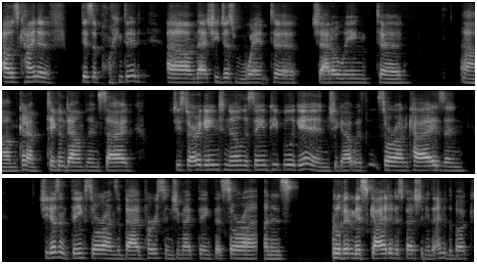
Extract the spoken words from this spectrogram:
I was kind of disappointed um, that she just went to Shadow Wing to um, kind of take them down from the inside. She started getting to know the same people again. She got with Soran Keize, and she doesn't think Soran's a bad person. She might think that Soran is a little bit misguided, especially near the end of the book.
